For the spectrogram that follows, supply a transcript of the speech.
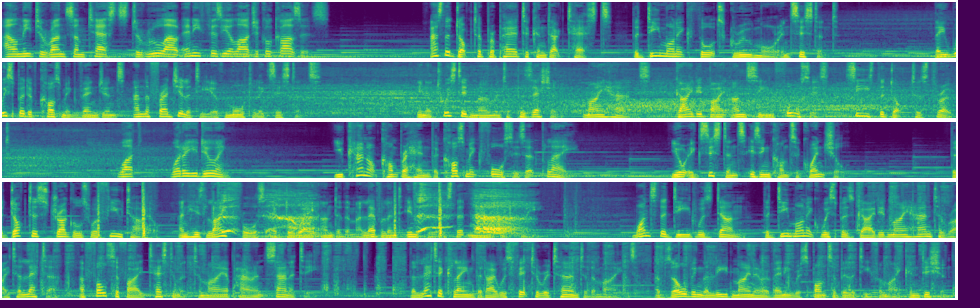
I'll need to run some tests to rule out any physiological causes. As the doctor prepared to conduct tests, the demonic thoughts grew more insistent. They whispered of cosmic vengeance and the fragility of mortal existence. In a twisted moment of possession, my hands, guided by unseen forces, seized the doctor's throat. What? What are you doing? you cannot comprehend the cosmic forces at play. Your existence is inconsequential. The doctor's struggles were futile, and his life force ebbed away under the malevolent influence that now gripped me. Once the deed was done, the demonic whispers guided my hand to write a letter, a falsified testament to my apparent sanity. The letter claimed that I was fit to return to the mines, absolving the lead miner of any responsibility for my condition.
